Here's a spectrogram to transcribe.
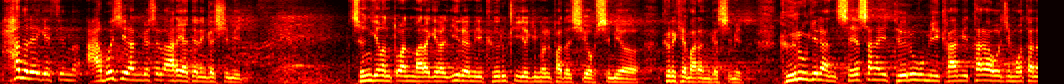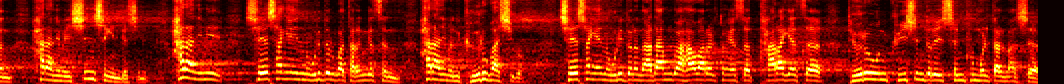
하늘에 계신 아버지라는 것을 알아야 되는 것입니다. 성경은 또한 말하기를 이름이 거룩히 여김을 받으시옵시며 그렇게 말한 것입니다. 거룩이란 세상의 더러움이 감히 다가오지 못하는 하나님의 신성인 것입니다. 하나님이 세상에 있는 우리들과 다른 것은 하나님은 거룩하시고 세상에 있는 우리들은 아담과 하와를 통해서 타락해서 더러운 귀신들의 성품을 닮아서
